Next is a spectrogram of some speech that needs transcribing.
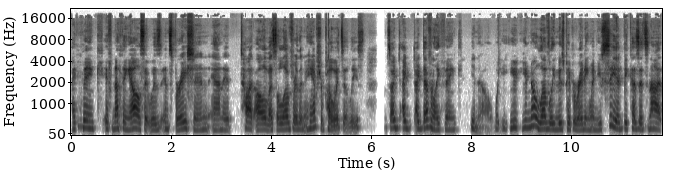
I think, if nothing else, it was inspiration and it taught all of us a love for the New Hampshire poets, at least. So I, I, I definitely think, you know, you, you know, lovely newspaper writing when you see it because it's not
